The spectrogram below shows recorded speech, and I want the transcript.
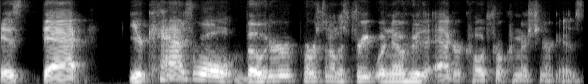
is that your casual voter person on the street would know who the agricultural commissioner is.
